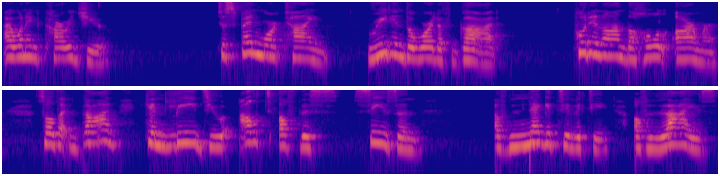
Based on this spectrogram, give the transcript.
I want to encourage you to spend more time reading the Word of God, putting on the whole armor so that God can lead you out of this season of negativity, of lies,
